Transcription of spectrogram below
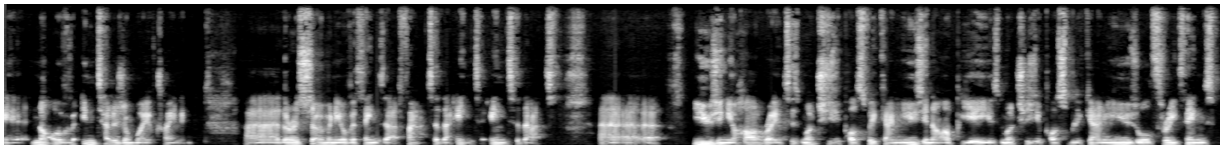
uh, not an intelligent way of training. Uh, there are so many other things that factor that into into that. Uh, using your heart rate as much as you possibly can, using RPE as much as you possibly can. You use all three things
